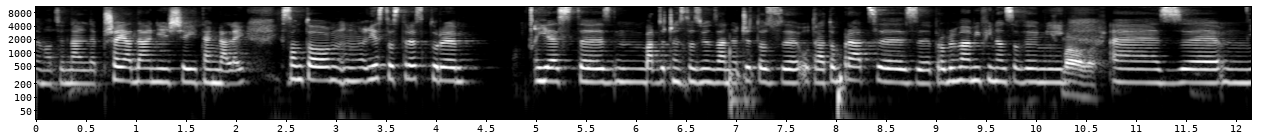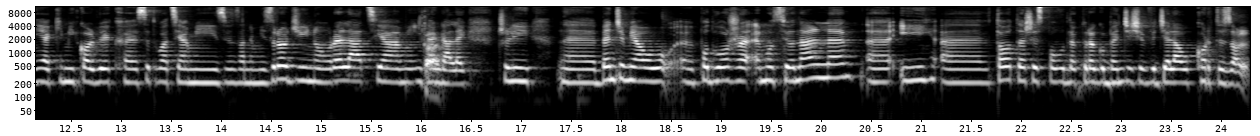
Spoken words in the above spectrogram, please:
emocjonalne przejadanie się i tak dalej. Są to, mm, jest to stres, który jest e, bardzo często związany czy to z utratą pracy, z problemami finansowymi, e, z jakimikolwiek sytuacjami związanymi z rodziną, relacjami i tak, tak dalej. Czyli e, będzie miał podłoże emocjonalne i to też jest powód, dla którego będzie się wydzielał kortyzol.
